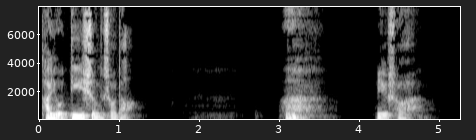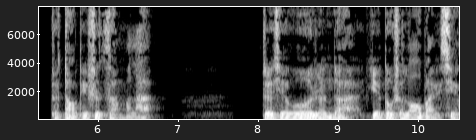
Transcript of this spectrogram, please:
他又低声说道：“啊，你说这到底是怎么了？这些讹人的也都是老百姓，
